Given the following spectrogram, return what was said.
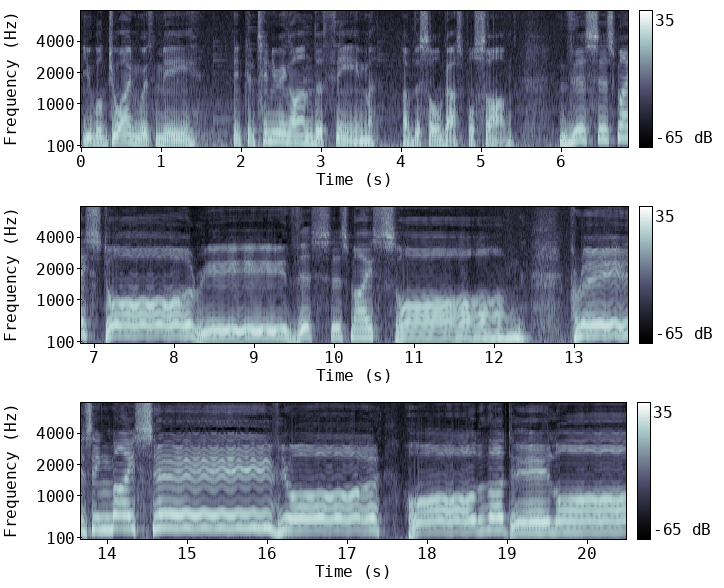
you will join with me in continuing on the theme of the old gospel song. This is my story, this is my song, praising my Savior all the day long.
